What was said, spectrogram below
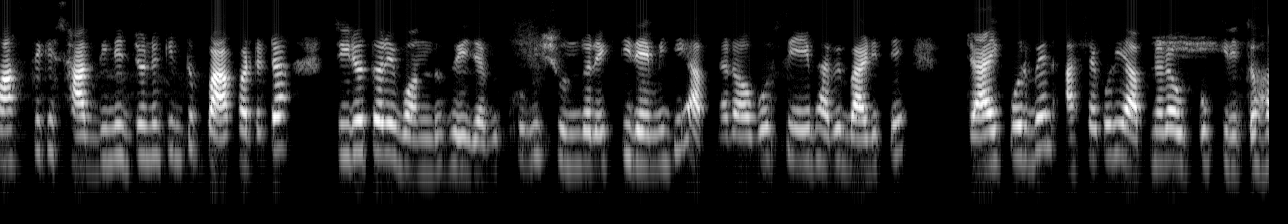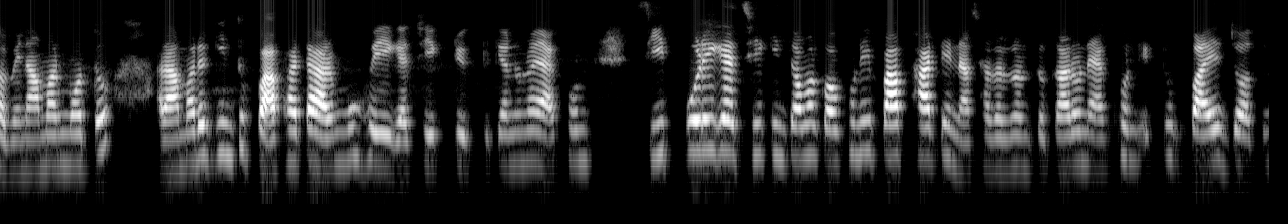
পাঁচ থেকে সাত দিনের জন্য কিন্তু পা ফাটাটা চিরতরে বন্ধ হয়ে যাবে। খুবই সুন্দর একটি রেমেডি আপনারা অবশ্যই এইভাবে বাড়িতে ট্রাই করবেন। আশা করি আপনারা উপকৃত হবেন আমার মতো। আর আমারও কিন্তু পা ফাটা আরম্ভ হয়ে গেছে একটু একটু। কেননা এখন শীত পড়ে গেছে, কিন্তু আমার কখনোই পা ফাটে না সাধারণত। কারণ এখন একটু পায়ের যত্ন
